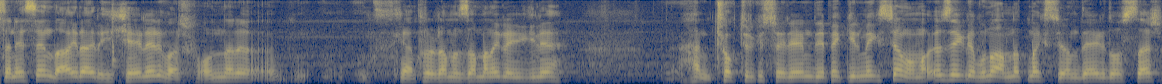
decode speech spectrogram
55 tane eserin de ayrı ayrı hikayeleri var. Onları yani programın zamanıyla ilgili hani çok türkü söyleyelim diye pek girmek istiyorum ama özellikle bunu anlatmak istiyorum değerli dostlar.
